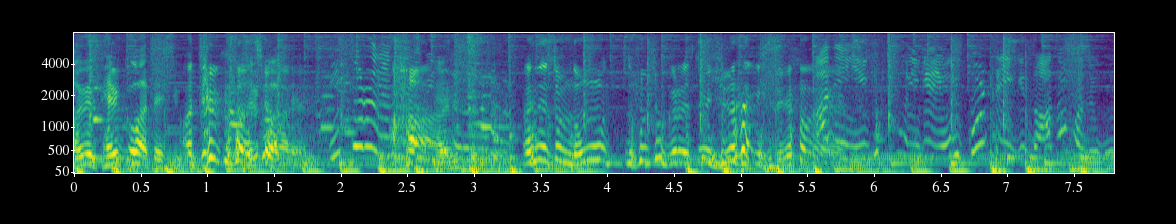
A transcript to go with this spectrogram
아, 근데 될 것 같아, 지금. 아, 될 것 같죠? 될것 같아. 밑으로 주세요. 아, 알겠습니다. 아, 근데 좀 너무, 너무 좀 그래. 좀 일어나게 돼요. 아니 이게 이게 여기 골대 이게 낮아가지고.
